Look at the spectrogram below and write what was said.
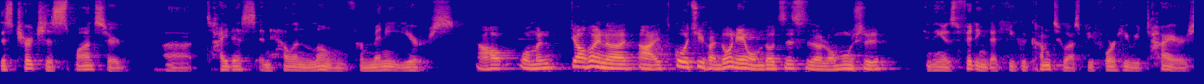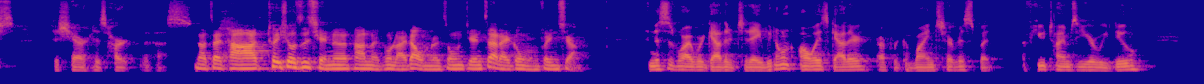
This church has sponsored uh, Titus and Helen Loan for many years. 然后我们教会呢啊，过去很多年我们都支持了龙牧师。 I think it's fitting that he could come to us before he retires to share his heart with us. 那在他退休之前呢，他能够来到我们的中间，再来跟我们分享。 And this is why we're gathered today. We don't always gather uh, for combined service, but a few times a year we do,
